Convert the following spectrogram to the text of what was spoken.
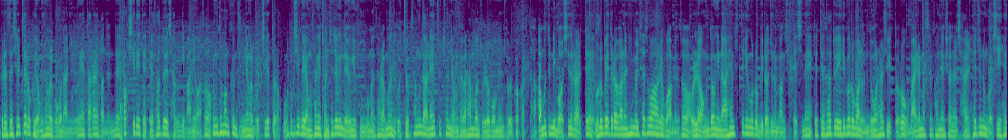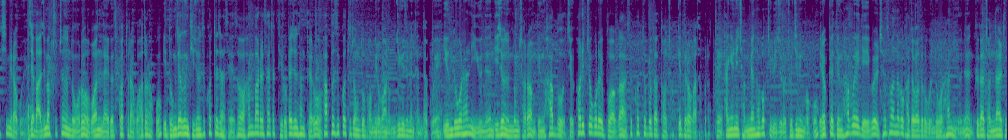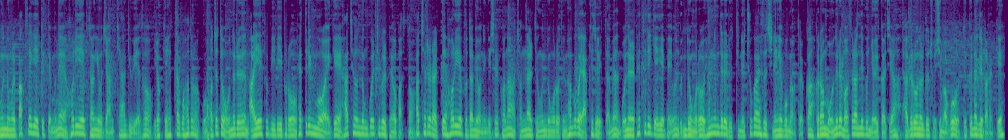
그래서 실제로 그 영상을 보고 난 이후에 따라해봤는데 확실히 대퇴 사두에 자극이 많이 와서 평소만큼 중량을 못 치겠더라고. 혹시 그 영상의 전체적인 내용이 궁금한 사람은 우측 상단에 추천 영상을 한번 둘러보면 좋을 것 같아. 아무튼 이 머신을 할 때 무릎에 들어가는 힘을 최소화하려고 하면서 원래 엉덩이나 햄스트링으로 밀어주는 방식 대신에 대퇴 사두의 힘으로만 운동을 할 수 있도록 mind muscle connection을 잘 해주는 것이 핵심이라고 해. 이제 마지막 추천 운동으로 one leg squat라고 하더라고. 이 동작은 기존 스쿼트 자세에서 한 발을 살짝 뒤로 빼준 상태로 half squat 정도 범위로만 움직여주면 된다고 해. 이 운동을 하는 이유 는 이전 운동처럼 등 하부 즉 허리 쪽으로의 부하가 스쿼트보다 더 적게 들어가서 그렇대. 당연히 전면 허벅지 위주로 조지는 거고 이렇게 등 하부의 개입을 최소한으로 가져가도록 운동을 한 이유는 그가 전날 등 운동을 빡세게 했기 때문에 허리에 부상이 오지 않게 하기 위해서 이렇게 했다고 하더라고. 어쨌든 오늘은 IFBB 프로 패트릭 무어에게 하체 운동 꿀팁을 배워봤어. 하체를 할 때 허리에 부담이 오는 게 싫거나 전날 등 운동으로 등 하부가 약해져 있다면 오늘 패트릭에게 배운 운동으로 형님들의 루틴에 추가해서 진행해보면 어떨까? 그럼 오늘의 머슬한 입은 여기까지야. 다들 오늘도 조심하고 뜨 끈하길 바랄게.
